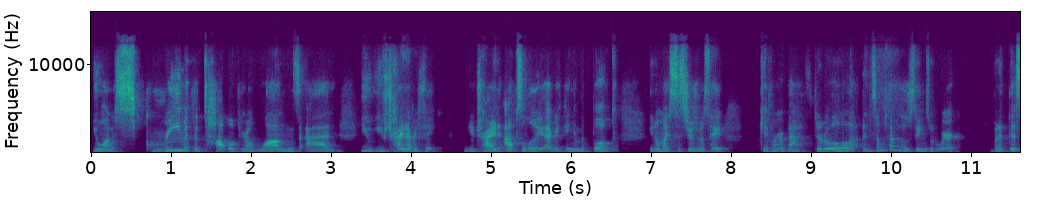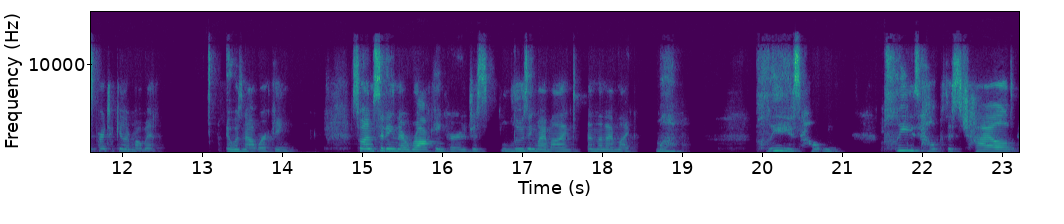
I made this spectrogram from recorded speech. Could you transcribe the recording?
you want to scream at the top of your lungs and you you've tried everything. You tried absolutely everything in the book. You know, my sisters would say, give her a bath. And sometimes those things would work. But at this particular moment, it was not working. So I'm sitting there rocking her, just losing my mind. And then I'm like, Mom, please help me please help this child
